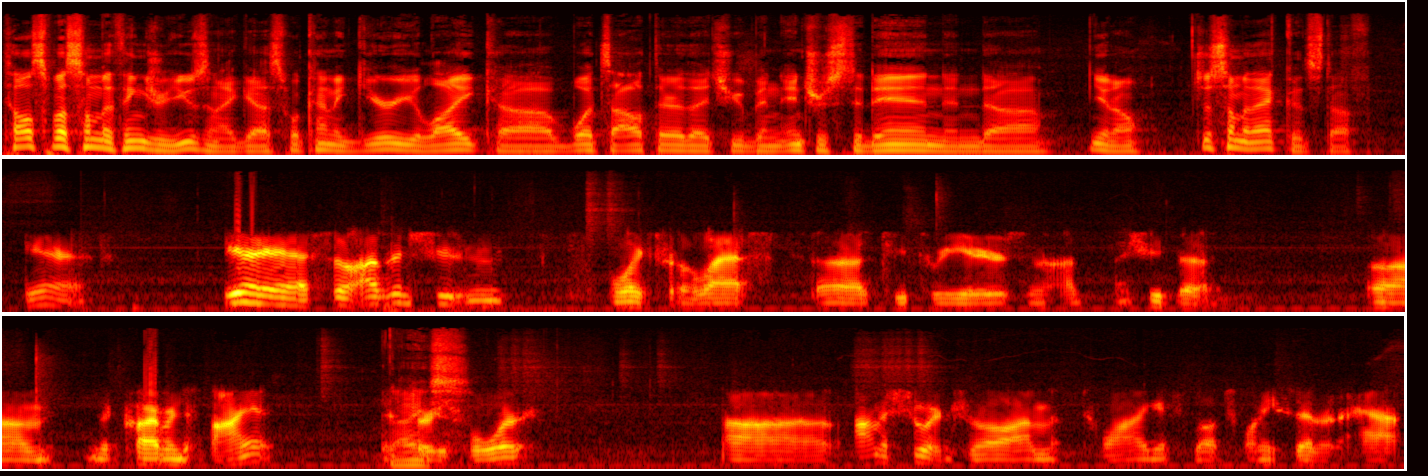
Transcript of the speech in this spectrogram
Tell us about some of the things you're using. I guess what kind of gear you like, uh, what's out there that you've been interested in, and uh, you know, just some of that good stuff. Yeah, yeah, yeah. So I've been shooting Hoyt for the last uh, two, three years, and I, I shoot the um, the Carbon Defiant, the Nice. 34. Uh, I'm a short draw. I'm 20, I guess about 27 and a half.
